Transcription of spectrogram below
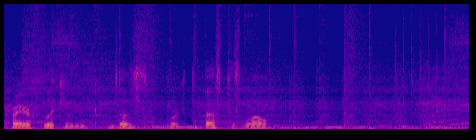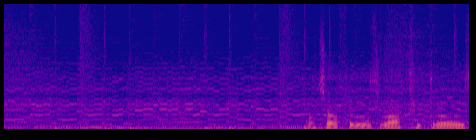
prayer flicking does work the best as well. Watch out for those rocks he throws.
